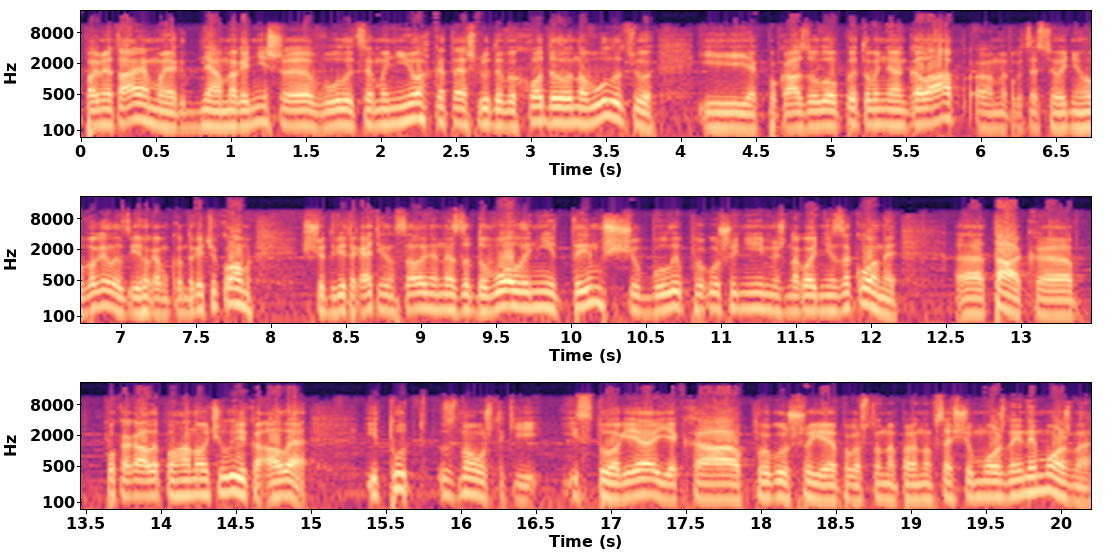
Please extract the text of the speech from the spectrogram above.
пам'ятаємо, як днями раніше вулицями Нью-Йорка теж люди виходили на вулицю, і як показувало опитування Галап, ми про це сьогодні говорили з Ігорем Кондратюком, що дві треті населення не задоволені тим, що були порушені міжнародні закони. Е, так, е, покарали поганого чоловіка, але і тут знову ж таки історія, яка порушує просто напевно все, що можна і не можна.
